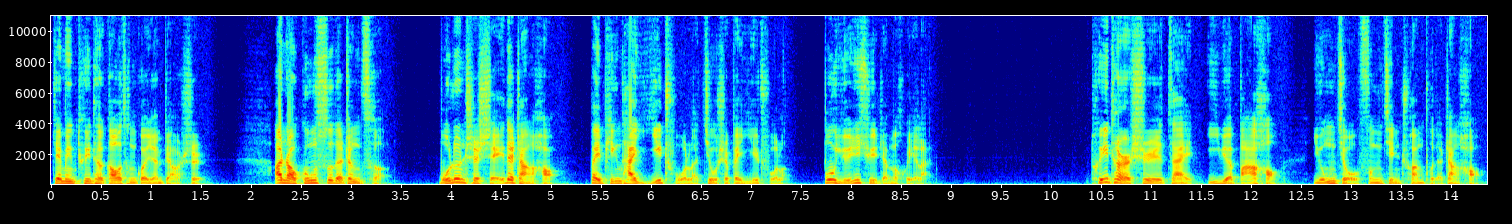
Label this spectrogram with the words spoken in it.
这名推特高层官员表示，按照公司的政策，无论是谁的账号被平台移除了，就是被移除了，不允许人们回来。推特是在一月八号永久封禁川普的账号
